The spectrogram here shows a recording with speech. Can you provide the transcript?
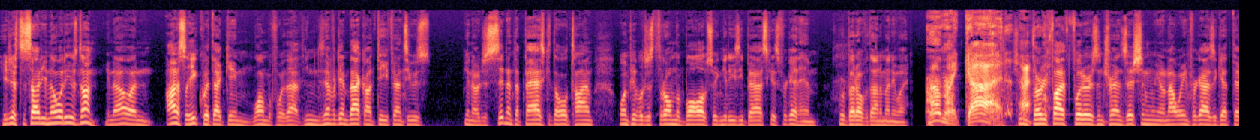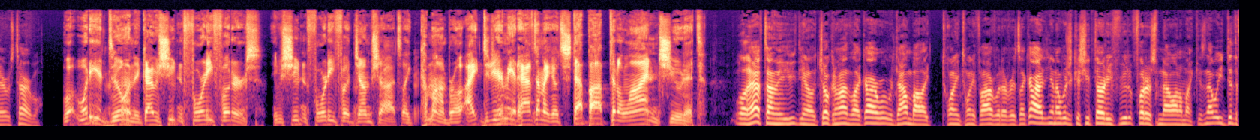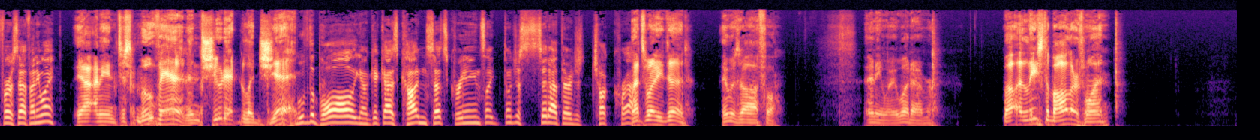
He just decided, you know what, he was done. You know, and honestly, he quit that game long before that. He was never getting back on defense. He was, you know, just sitting at the basket the whole time. When people just throw him the ball up so he can get easy baskets, forget him. We're better off without him anyway. Oh my God! Shooting 35 footers in transition, you know, not waiting for guys to get there. It was terrible. What What are you doing? The guy was shooting 40 footers. He was shooting 40 foot jump shots. Like, come on, bro. I did you hear me at halftime? I go, step up to the line and shoot it. Well, at halftime, you, you know, joking around like, all right, we're down by like 20, 25, whatever. It's like, all right, you know, we're just gonna shoot 30 footers from now on. I'm like, isn't that what you did the first half anyway? Yeah, I mean, just move in and shoot it legit. Move the ball, you know, get guys cutting, set screens. Like, don't just sit out there and just chuck crap. That's what he did. It was awful. Anyway, whatever. Well, at least the Ballers won.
